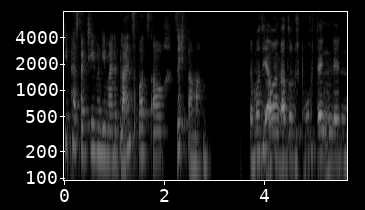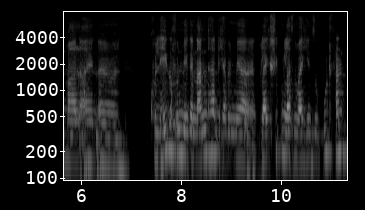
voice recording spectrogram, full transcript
die Perspektiven, die meine Blindspots auch sichtbar machen. Da muss ich aber gerade so einen Spruch denken, den mal ein äh, Kollege von mir genannt hat. Ich habe ihn mir gleich schicken lassen, weil ich ihn so gut fand.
